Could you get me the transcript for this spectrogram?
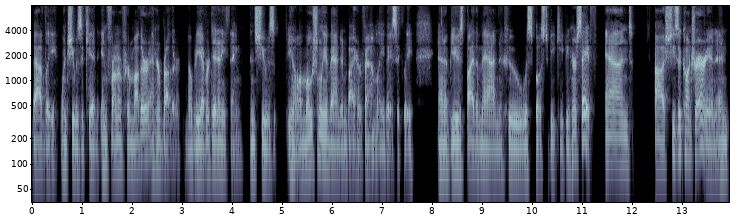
badly when she was a kid in front of her mother and her brother. Nobody ever did anything. And she was, you know, emotionally abandoned by her family, basically, and abused by the man who was supposed to be keeping her safe. And uh, she's a contrarian. And,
